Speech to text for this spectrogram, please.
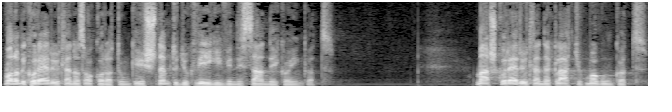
Van, amikor erőtlen az akaratunk, és nem tudjuk végigvinni szándékainkat. Máskor erőtlennek látjuk magunkat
